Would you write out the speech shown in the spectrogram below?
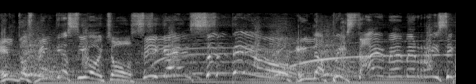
El 2018 sigue encendido en la pista MM Racing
